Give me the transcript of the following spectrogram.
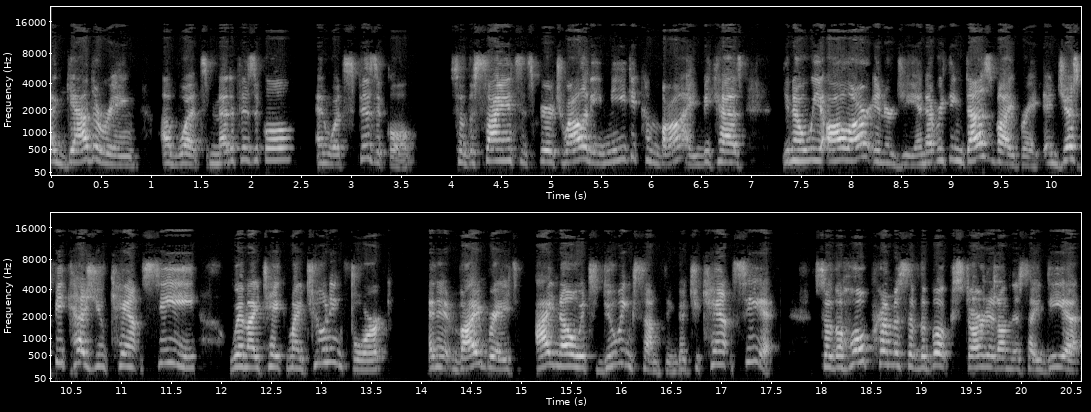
a gathering of what's metaphysical and what's physical. So the science and spirituality need to combine because you know we all are energy and everything does vibrate. And just because you can't see when I take my tuning fork and it vibrates, I know it's doing something, but you can't see it. So the whole premise of the book started on this idea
